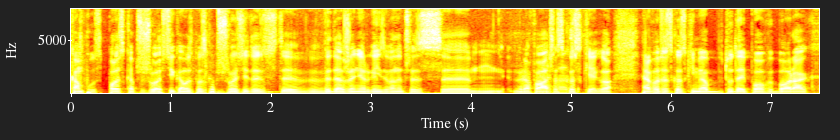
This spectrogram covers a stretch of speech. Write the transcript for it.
Kampus Polska Przyszłości. Kampus Polska Przyszłości to jest e, wydarzenie organizowane przez Rafała Trzaskowskiego. Rafał Trzaskowski miał tutaj po wyborach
